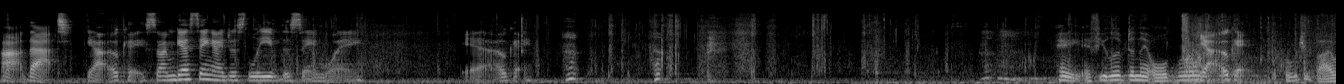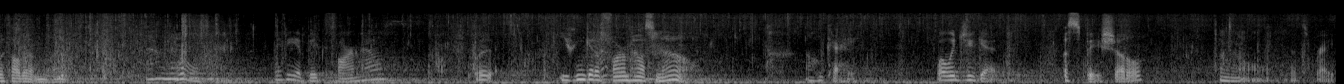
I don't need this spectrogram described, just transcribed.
Ah, that. Yeah, okay. So I'm guessing I just leave the same way. Yeah, okay. Hey, if you lived in the old world, Yeah, okay. What would you buy with all that money? I don't know. Maybe a big farmhouse? But you can get a farmhouse now. Okay. What would you get? A space shuttle. Oh, that's right.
